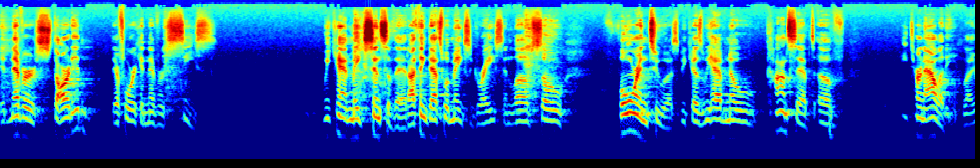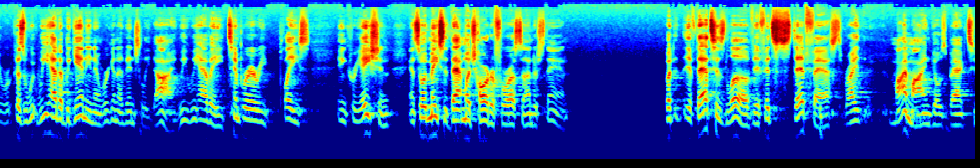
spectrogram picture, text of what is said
it never started, therefore it can never cease we can't make sense of that. I think that's what makes grace and love so foreign to us because we have no concept of eternality. Because we had a beginning and we're going to eventually die. We, we have a temporary place in creation, and so it makes it that much harder for us to understand. But if that's his love, if it's steadfast, right, my mind goes back to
